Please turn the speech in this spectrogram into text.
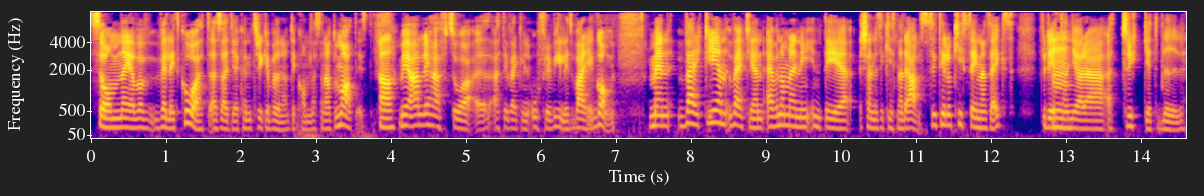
som när jag var väldigt kåt, alltså att jag kunde trycka på den och att det kom nästan automatiskt. Ja. Men jag har aldrig haft så eh, att det är verkligen ofrivilligt varje gång. Men verkligen, verkligen, även om man inte är, känner sig kissnödig alls, se till att kissa innan sex. För det kan göra att trycket blir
